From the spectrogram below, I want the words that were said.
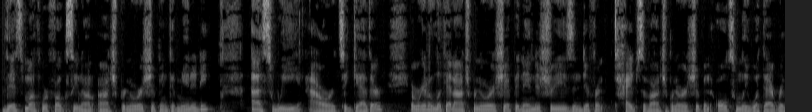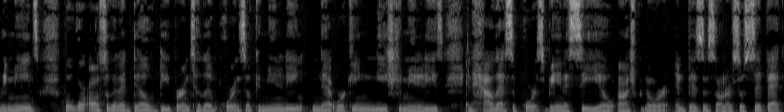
This month, we're focusing on entrepreneurship and community, us, we, our, together, and we're going to look at entrepreneurship and industries and different types of entrepreneurship and ultimately what that really means. But we're also going to delve deeper into the importance of community, networking, niche communities, and how that supports being being a CEO, entrepreneur, and business owner. So sit back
